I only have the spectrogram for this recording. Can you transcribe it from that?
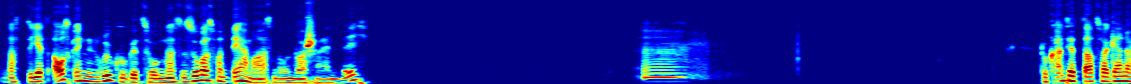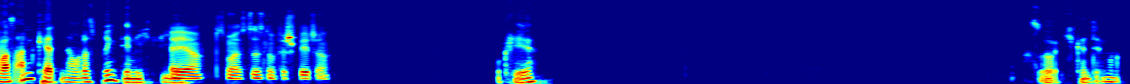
Und dass du jetzt ausgerechnet den Ryko gezogen hast, ist sowas von dermaßen unwahrscheinlich. Äh, Du kannst jetzt da zwar gerne was anketten, aber das bringt dir nicht viel. ja, ja, das meinst du, das ist nur für später. Okay. So, ich könnte immer noch.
